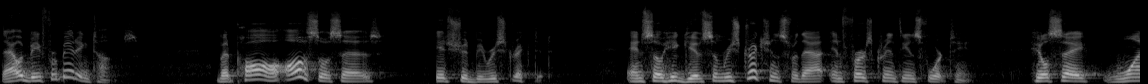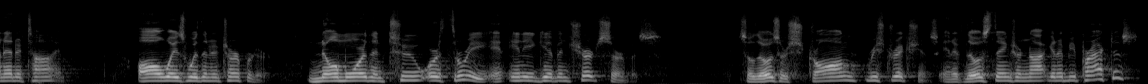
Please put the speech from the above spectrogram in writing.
That would be forbidding tongues. But Paul also says it should be restricted. And so he gives some restrictions for that in 1 Corinthians 14. He'll say one at a time, always with an interpreter, no more than two or three in any given church service. So, those are strong restrictions. And if those things are not going to be practiced,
